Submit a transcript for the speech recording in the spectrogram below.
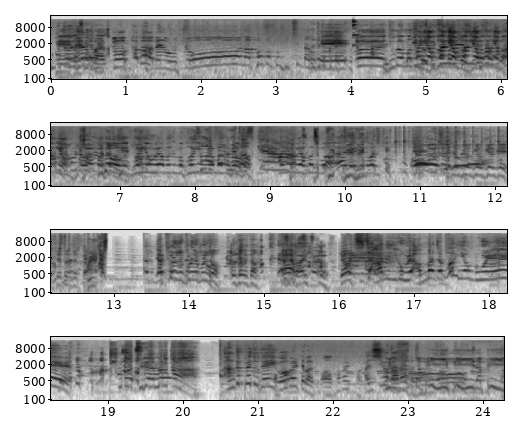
오케이 나 맨. 오른쪽 파파 맨 오른쪽 오나 펌펌펌 미친다. 오케이 야 누가 한 번. 팡형 팡형 팡형 팡형 팡형 누가 방영 왜 안 맞는 거? 방영 왜 안 맞는 거? 방영 왜 안 맞는 거야? 아, 내가 맞을게. 오케이 오케이 오케이 오케이 됐다 됐다. 야 풀어줘 풀어줘 풀어줘. 오케이 됐다. 야, 진짜 아니 이거 왜 안 맞아 형 뭐해? 아, 줄이 안 나와. 안 급해도 돼 이거 파발 때만 어 파발 때만 아직 시간 많아 나 피, 피, 나 피.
